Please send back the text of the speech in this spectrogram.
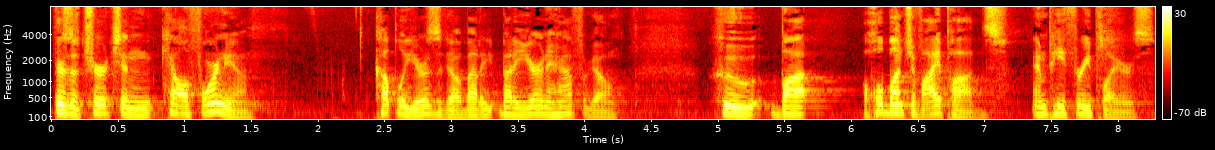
There's a church in California a couple years ago, about a, about a year and a half ago, who bought a whole bunch of iPods, MP3 players,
